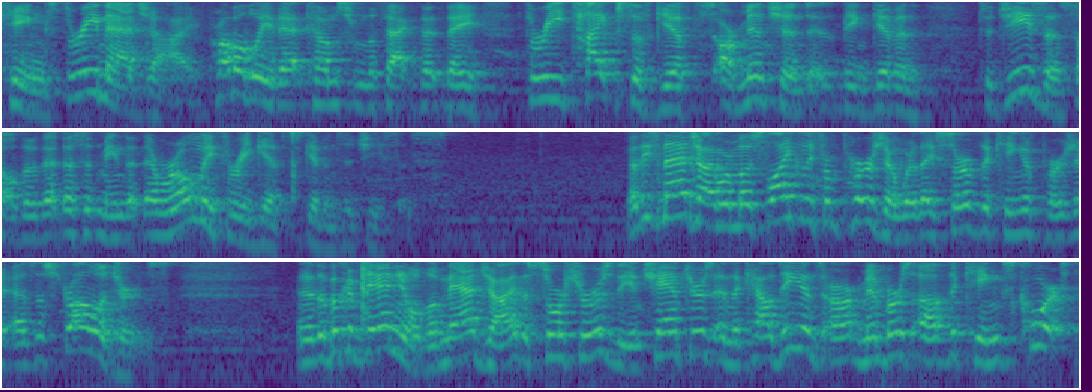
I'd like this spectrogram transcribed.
kings, three magi. Probably that comes from the fact that they three types of gifts are mentioned as being given to Jesus, although that doesn't mean that there were only three gifts given to Jesus. Now, these magi were most likely from Persia, where they served the king of Persia as astrologers. And in the book of Daniel, the Magi, the sorcerers, the enchanters, and the Chaldeans are members of the king's court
